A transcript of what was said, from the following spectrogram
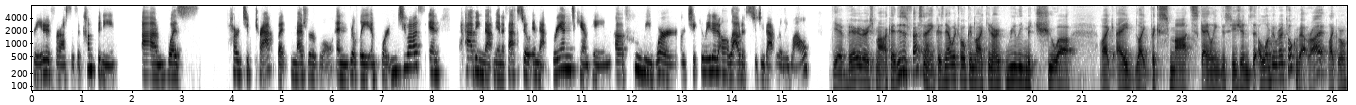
created for us as a company um, was hard to track, but measurable and really important to us. And having that manifesto and that brand campaign of who we were articulated allowed us to do that really well. Yeah, very, very smart. Okay, this is fascinating because now we're talking like, you know, really mature, like a like like smart scaling decisions that a lot of people don't talk about, right? Like we're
